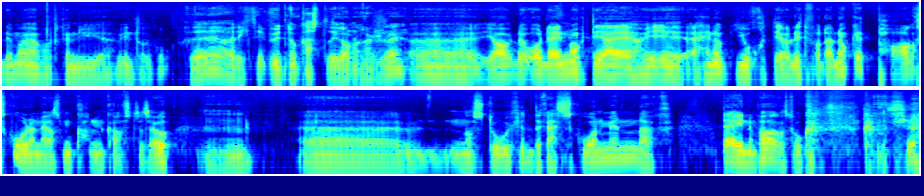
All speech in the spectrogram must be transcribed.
Det må jeg faktisk ha nye vintersko. det er riktig. Uten å kaste de gamle, kanskje? Eh, ja, det, og det er nok det jeg, jeg, jeg har nok gjort det jo litt for. Det er nok et par sko der nede som kan kastes også. Mm -hmm. uh, nå sto ikke dresskoene mine der. Det ene paret sto kanskje.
